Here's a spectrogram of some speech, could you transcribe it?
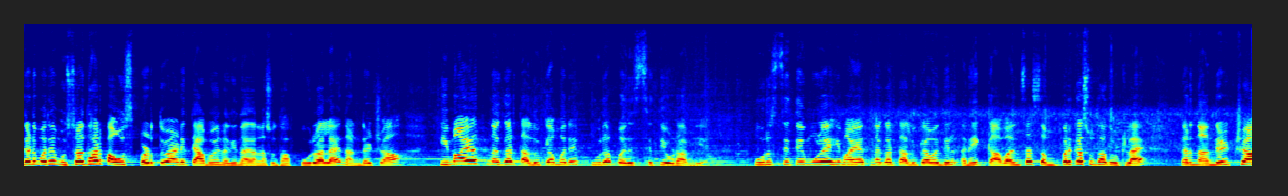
नांदेडमध्ये मुसळधार पाऊस पडतोय आणि त्यामुळे नदी नाल्यांना सुद्धा पूर आलाय. नांदेडच्या हिमायतनगर तालुक्यामध्ये पूर परिस्थिती ओढावली आहे. पूरस्थितीमुळे हिमायतनगर तालुक्यामधील अनेक गावांचा संपर्क सुद्धा तुटलाय. तर नांदेडच्या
